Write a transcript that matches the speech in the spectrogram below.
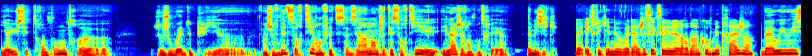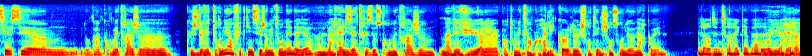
il y a eu cette rencontre. euh, je jouais depuis. euh, Enfin, je venais de sortir, en fait. Ça faisait un an que j'étais sortie et, et là, j'ai rencontré euh, la musique. ouais, Expliquez-nous, voilà. Je sais que c'est lors d'un court métrage. Ben oui, oui, c'est euh, donc un court métrage que je devais tourner, en fait, qui ne s'est jamais tourné d'ailleurs. Euh, La réalisatrice de ce court métrage m'avait vu à la- quand on était encore à l'école euh, chanter une chanson de Léonard Cohen. Lors d'une soirée cabaret. Oui, voilà.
